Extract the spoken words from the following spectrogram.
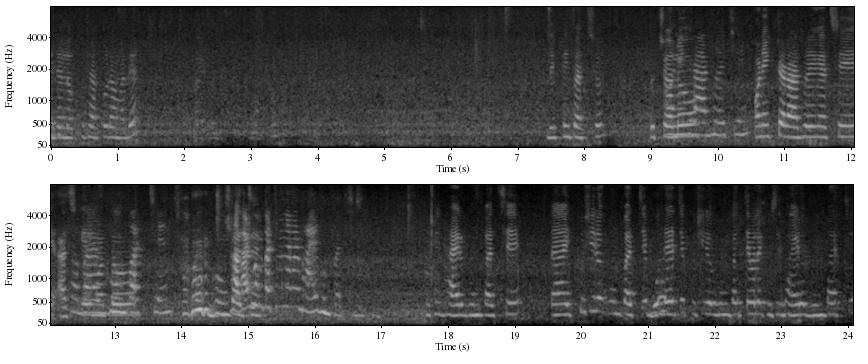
এটা লক্ষ্মী ঠাকুর। আমাদের। দেখতেই পাচ্ছ? তো চলো হয়েছে। অনেকটা রাত হয়ে গেছে আজকের মতো। মানে ঘুম পাচ্ছে। খুশির ভাইয়ের ঘুম পাচ্ছে। তাই খুশিরও ঘুম পাচ্ছে বোঝা যাচ্ছে খুশিরও ঘুম পাচ্ছে বলে খুশির ভাইয়েরও ঘুম পাচ্ছে।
